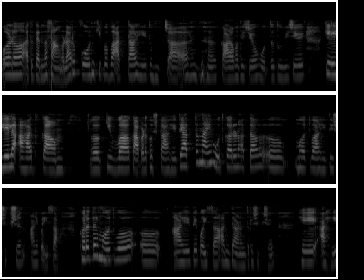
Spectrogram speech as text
पण आता त्यांना सांगणार कोण की बाबा आत्ता हे तुमच्या काळामध्ये जे होतं तुम्ही जे केलेलं आहात काम किंवा काबड कष्ट आहे ते आत्ता नाही होत. कारण आता महत्त्व आहे ते शिक्षण आणि पैसा. खरं तर महत्त्व आहे ते पैसा आणि त्यानंतर शिक्षण हे आहे.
